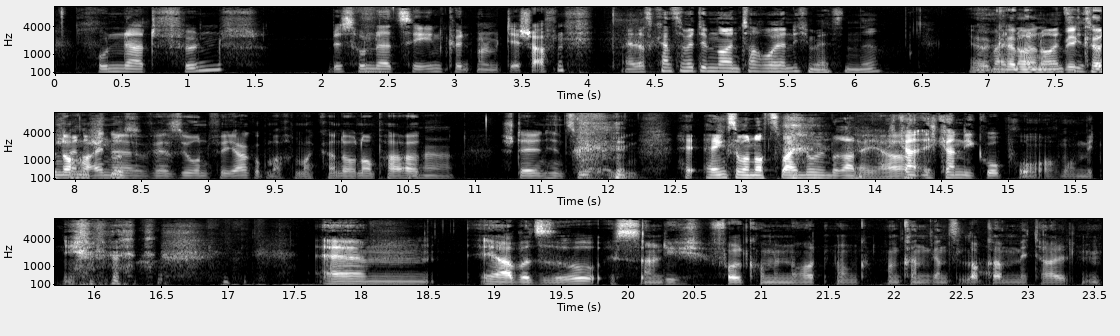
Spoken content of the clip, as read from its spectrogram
105 bis 110 könnte man mit der schaffen. Ja, das kannst du mit dem neuen Tacho ja nicht messen, ne? Ja, wir können, man, 99 wir können noch eine Schluss. Version für Jakob machen. Man kann doch noch ein paar Ah. Stellen hinzufügen. Hängst aber noch zwei Nullen dran. ja, ja. Ich, kann, ich kann die GoPro auch mal mitnehmen. ähm, ja, aber so ist eigentlich vollkommen in Ordnung. Man kann ganz locker mithalten.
